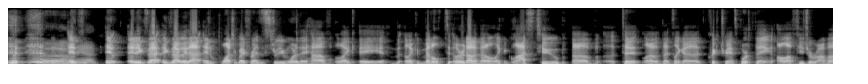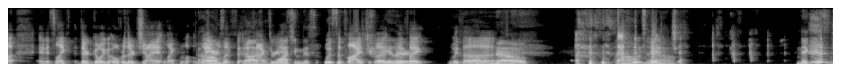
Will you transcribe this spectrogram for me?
oh, it's. It, and exact, exactly that. And watching my friends stream where they have like a like metal t- or not a metal like a glass tube of uh, to uh, that's like a quick transport thing, all of Futurama, and it's like they're going over their giant like w- layers oh of gosh, factories. I'm watching this with supply ch- uh, with like with uh, oh no. oh no. Nick, it's,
